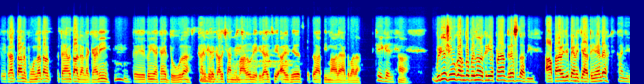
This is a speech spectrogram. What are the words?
ਤੇ ਕੱਲ ਤੁਹਾਨੂੰ ਫੋਨ ਲਾ ਤਾਂ ਟਾਈਮ ਤੁਹਾਡਾ ਲੱਗਾ ਨਹੀਂ ਤੇ ਤੁਸੀਂ ਆਖਿਆ ਦੂਰ ਆ। ਫਿਰ ਕੱਲ ਸ਼ਾਮੀ ਮਾਲ ਉਹ ਵੇਖ ਜਾ ਸੀ ਅੱਜ ਫਿਰ ਰਾਤੀ ਮਾਲ ਆਇਆ ਦੁਬਾਰਾ। ਠੀਕ ਹੈ ਜੀ। ਹਾਂ। ਵੀਡੀਓ ਸ਼ੁਰੂ ਕਰਨ ਤੋਂ ਪਹਿਲਾਂ ਇੱਕ ਆਪਣਾ ਐਡਰੈਸ ਦੱਸ ਦਈਏ। ਆਪਣਾ ਵੀ ਜੀ ਪਿੰਡ ਚਾਟੀਵਿੰਡ ਹਾਂਜੀ।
